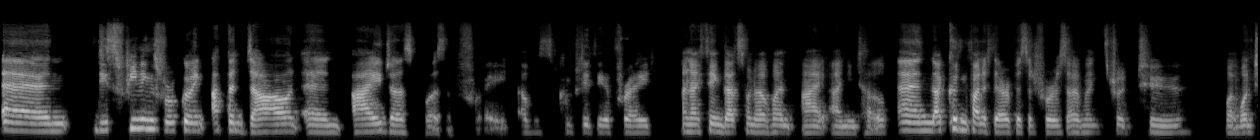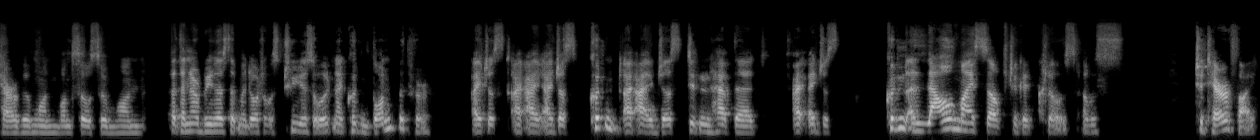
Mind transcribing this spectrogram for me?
and these feelings were going up and down, and I just was afraid. I was completely afraid. And I think that's when I went, I, I need help. And I couldn't find a therapist at first. I went through two, well, one terrible one, one so-so one. But then I realized that my daughter was two years old and I couldn't bond with her. I just, I, I just couldn't, I, I just didn't have that. I, I just couldn't allow myself to get close. I was too terrified.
